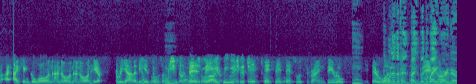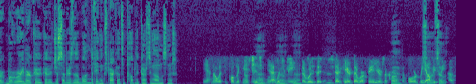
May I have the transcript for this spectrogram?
I, I can go on and on and on here. The reality Yeah, is there was a of course you major can. failure. So I agree with you This, this, this, this was the ground zero. Hmm. There was But one of the by, by the way, Rory Moore, Rory Moore, could could I just say this, the one in the Phoenix Park? That's a public nursing home, isn't it? Yeah, no, it's a public nursing is. home. Yeah, which means yeah. there was there, here there were failures across Yeah. the board. We So- obviously so- have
